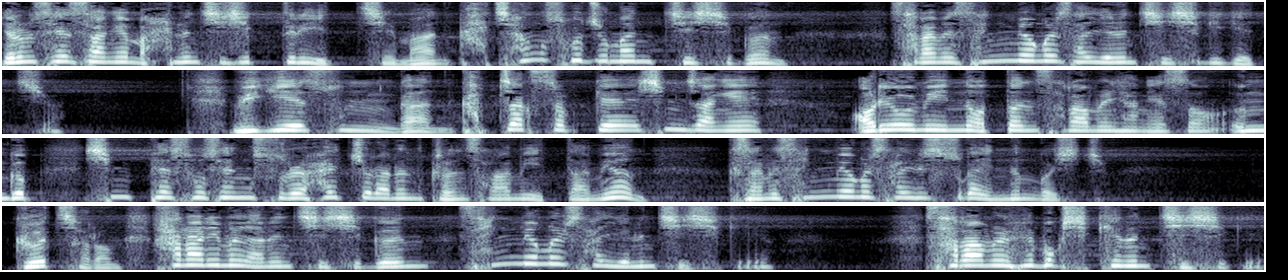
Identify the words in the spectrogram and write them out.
여러분 세상에 많은 지식들이 있지만 가장 소중한 지식은 사람의 생명을 살리는 지식이겠죠. 위기의 순간 갑작스럽게 심장에 어려움이 있는 어떤 사람을 향해서 응급 심폐소생술을 할 줄 아는 그런 사람이 있다면 그 사람의 생명을 살릴 수가 있는 것이죠. 그것처럼 하나님을 아는 지식은 생명을 살리는 지식이에요. 사람을 회복시키는 지식이에요.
